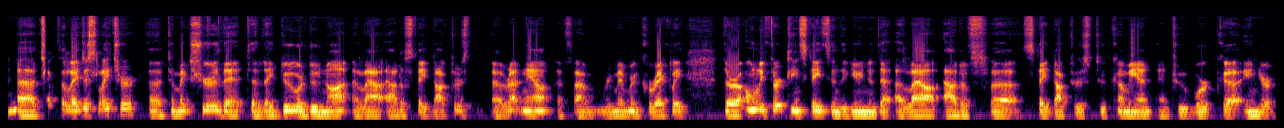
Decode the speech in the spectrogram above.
Mm-hmm. Uh, check the legislature uh, to make sure that uh, they do or do not allow out of state doctors. right now, if I'm remembering correctly, there are only 13 states in the union that allow out of state doctors to come in and to work in your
